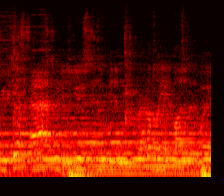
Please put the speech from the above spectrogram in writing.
We just ask you to use him in an incredibly abundant way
